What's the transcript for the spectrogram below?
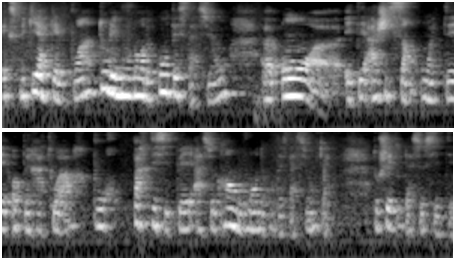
expliquer à quel point tous les mouvements de contestation euh, ont été agissants, ont été opératoires pour participer à ce grand mouvement de contestation qui a touché toute la société.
